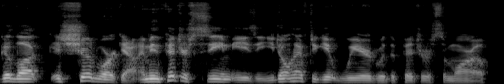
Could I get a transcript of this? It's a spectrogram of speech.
Good luck. It should work out. I mean, pitchers seem easy. You don't have to get weird with the pitchers tomorrow,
